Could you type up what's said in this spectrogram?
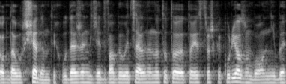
oddał 7 tych uderzeń, gdzie dwa były celne, no to, to, to jest troszkę kuriozum, bo on niby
